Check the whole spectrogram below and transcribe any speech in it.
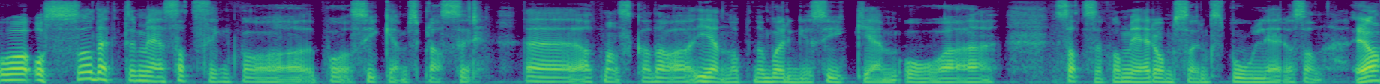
Og også dette med satsing på, på sykehjemsplasser. Eh, at man skal da gjenåpne Borge sykehjem og eh, satse på mer omsorgsboliger og sånn. Ja,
